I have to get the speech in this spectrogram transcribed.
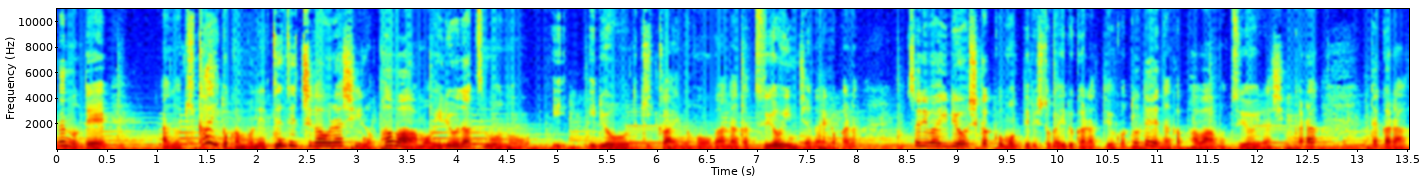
なのであの機械とかもね全然違うらしいの。パワーも医療脱毛の医療機械の方がなんか強いんじゃないのかな。それは医療資格を持ってる人がいるからっていうことでなんかパワーも強いらしいから。だから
